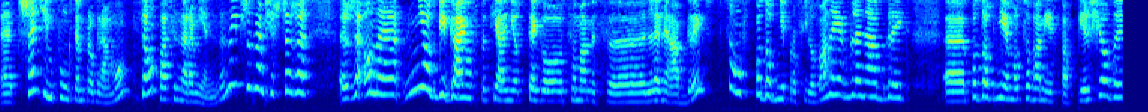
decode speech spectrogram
E, Trzecim punktem programu są pasy naramienne. No i przyznam się szczerze, że one nie odbiegają specjalnie od tego, co mamy w e, Leny Upgrade. Są podobnie profilowane jak w Leny Upgrade. Podobnie mocowany jest pas piersiowy.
